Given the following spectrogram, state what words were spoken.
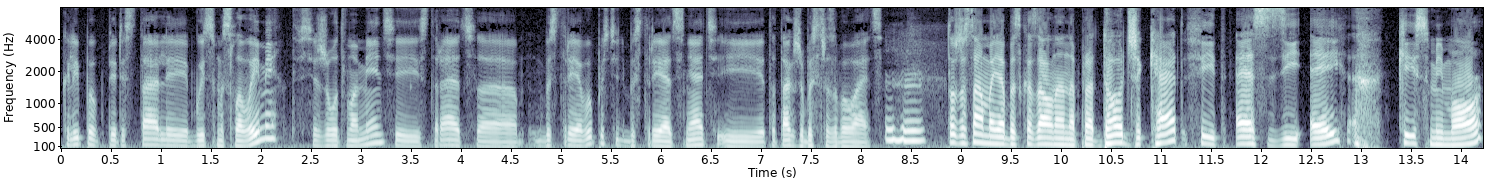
клипы перестали быть смысловыми, все живут в моменте и стараются быстрее выпустить, быстрее отснять, и это также быстро забывается. Угу. То же самое я бы сказал, наверное, про Doja Cat feat. SZA Kiss Me More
